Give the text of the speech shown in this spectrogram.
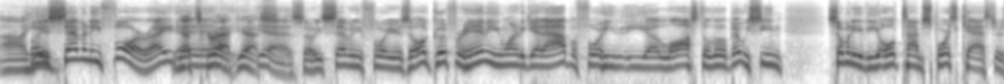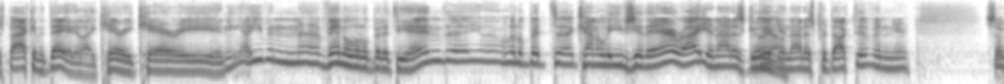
Uh, well, he's is- 74, right? That's correct, yes. Yeah, so he's 74 years old. Good for him. He wanted to get out before he, he uh, lost a little bit. We've seen so many of the old time sportscasters back in the day, they like Harry Caray and you know, even uh, Vin a little bit at the end. Uh, you know, a little bit uh, kind of leaves you there, right? You're not as good, Yeah. you're not as productive, and you're so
